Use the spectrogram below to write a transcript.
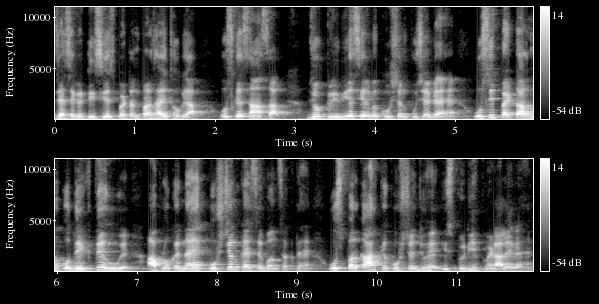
जैसे कि टीसीएस पैटर्न पर आधारित हो गया। उसके साथ साथ जो प्रीवियस ईयर में क्वेश्चन पूछे गए हैं, उसी पैटर्न को देखते हुए आप लोग के नए क्वेश्चन कैसे बन सकते हैं? उस प्रकार के क्वेश्चन जो है, इस पीडीएफ में डाले गए हैं।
